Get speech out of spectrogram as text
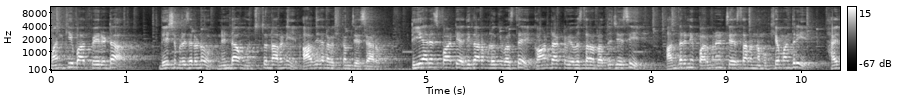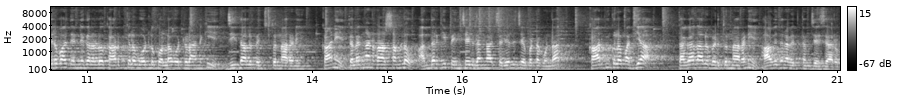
మన్ కీ బాత్ పేరిట దేశ ప్రజలను నిండా ముంచుతున్నారని ఆవేదన వ్యక్తం చేశారు. టీఆర్ఎస్ పార్టీ అధికారంలోకి వస్తే కాంట్రాక్ట్ వ్యవస్థను రద్దు చేసి అందరినీ పర్మనెంట్ చేస్తానన్న ముఖ్యమంత్రి హైదరాబాద్ ఎన్నికలలో కార్మికుల ఓట్లు కొల్లగొట్టడానికి జీతాలు పెంచుతున్నారని కానీ తెలంగాణ రాష్ట్రంలో అందరికీ పెంచే విధంగా చర్యలు చేపట్టకుండా కార్మికుల మధ్య తగాదాలు పెడుతున్నారని ఆవేదన వ్యక్తం చేశారు.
